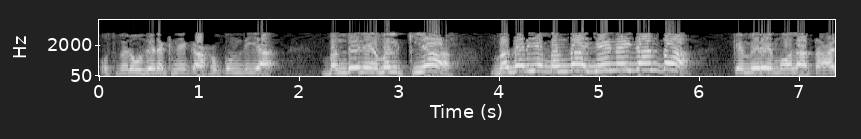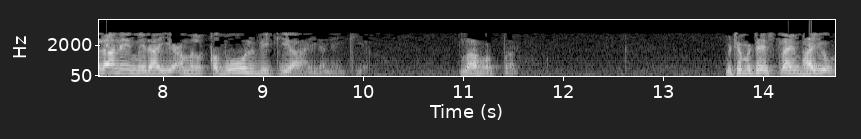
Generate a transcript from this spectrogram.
اس میں روزے رکھنے کا حکم دیا، بندے نے عمل کیا، مگر یہ بندہ یہ نہیں جانتا کہ میرے مولا تعالی نے میرا یہ عمل قبول بھی کیا ہے یا نہیں کیا۔ اللہ اکبر۔ میٹھے میٹھے اسلام بھائیوں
